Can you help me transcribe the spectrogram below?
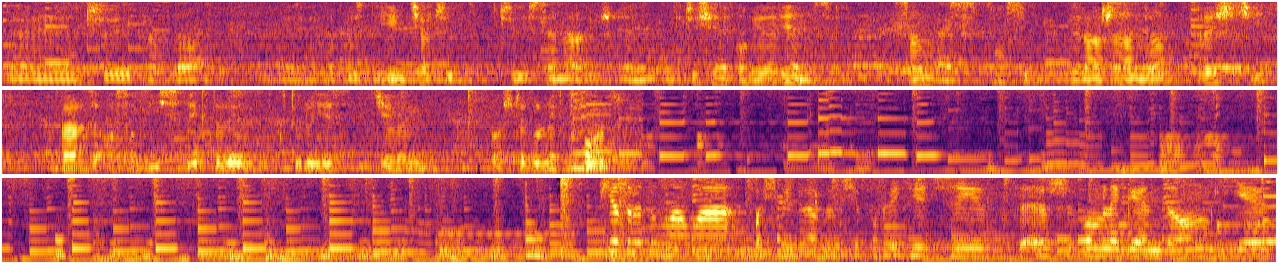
e, czy prawda, dobre zdjęcia, czy, czy scenariusz. Liczy się o wiele więcej. Sam sposób wyrażania treści, bardzo osobisty, który, który jest dziełem poszczególnych twórców. Piotr Dumała, ośmieliłabym się powiedzieć, że jest żywą legendą, jest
